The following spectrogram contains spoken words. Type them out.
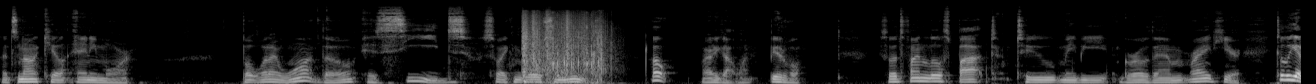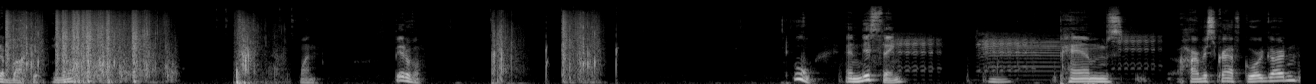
Let's not kill any more. But what I want, though, is seeds so I can grow some meat. Oh, I already got one. Beautiful. So let's find a little spot to maybe grow them right here. Till we get a bucket, you know? One. Beautiful. Ooh, and this thing, Pam's Harvestcraft Gourd Garden.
